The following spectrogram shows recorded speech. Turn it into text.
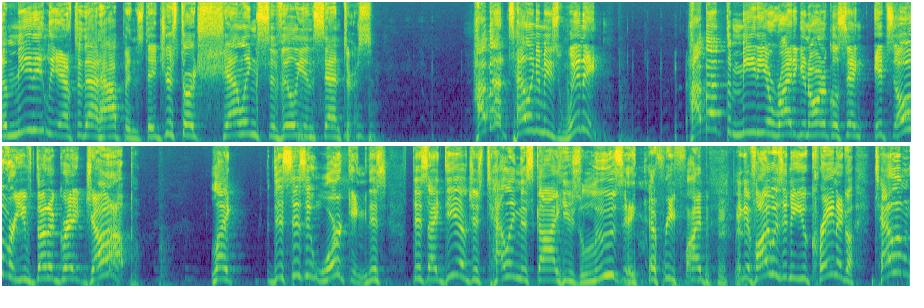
Immediately after that happens, they just start shelling civilian centers. How about telling him he's winning? How about the media writing an article saying, it's over, you've done a great job? Like, this isn't working. This this idea of just telling this guy he's losing every five like if I was in the Ukraine, I go, tell him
